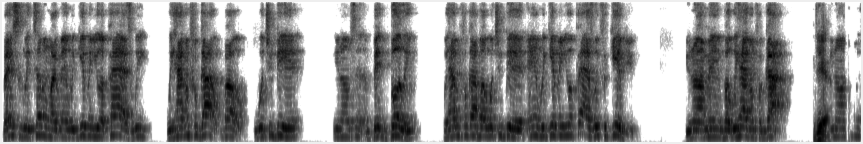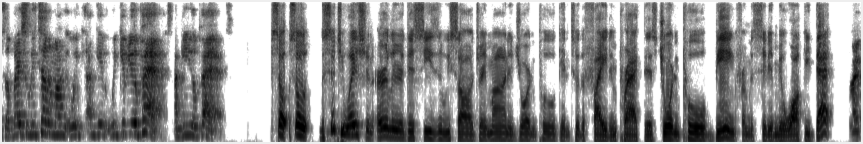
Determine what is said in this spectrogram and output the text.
basically telling like, man, we're giving you a pass. We we haven't forgot about what you did. You know what I'm saying? A big bully. We haven't forgot about what you did, and we're giving you a pass. We forgive you. You know what I mean? But we haven't forgot. Yeah. You know what I mean? So basically, tell them I, we I give we give you a pass. I give you a pass. So, so the situation earlier this season, we saw Draymond and Jordan Poole get into the fight in practice. Jordan Poole, being from the city of Milwaukee, that right.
